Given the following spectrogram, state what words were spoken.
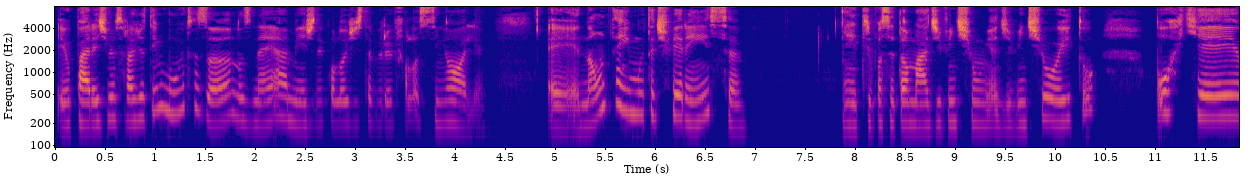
eu parei de menstruar já tem muitos anos, né? A minha ginecologista virou e falou assim: olha, é, não tem muita diferença entre você tomar de 21 e a de 28, porque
